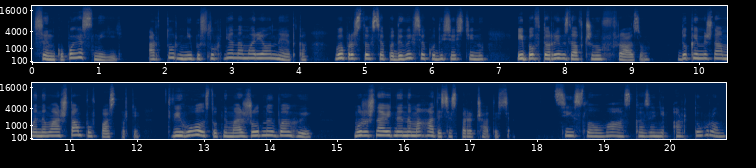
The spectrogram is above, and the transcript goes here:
Синку, поясни їй. Артур, ніби слухняна маріонетка, випростався, подивився кудись у стіну і повторив завчену фразу. Доки між нами немає штампу в паспорті, твій голос тут не має жодної ваги. Можеш навіть не намагатися сперечатися. Ці слова, сказані Артуром,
